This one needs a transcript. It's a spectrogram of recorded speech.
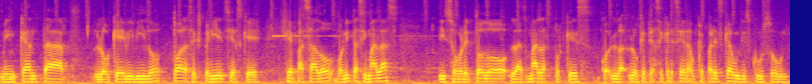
me encanta lo que he vivido, todas las experiencias que, que he pasado, bonitas y malas, y sobre todo las malas porque es lo que te hace crecer, aunque parezca un discurso, un,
